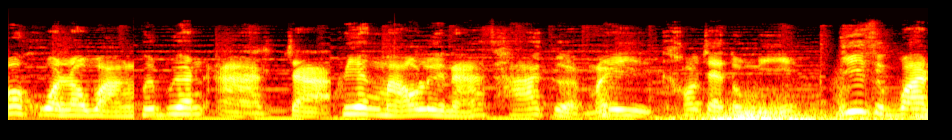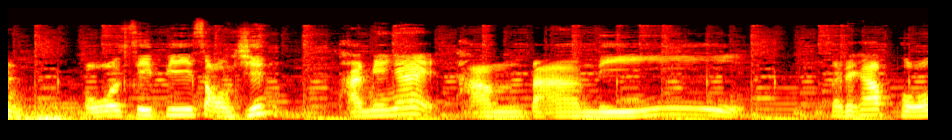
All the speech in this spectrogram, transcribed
ข้อควรระวังเพื่อนๆอาจจะเคลี้ยงเมาส์เลยนะ ถ้าเกิดไม่เข้าใจตรงนี้ 20 วัน OCP 2 ชิ้นทำง่ายๆทำตามนี้สวัสดีครับผม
